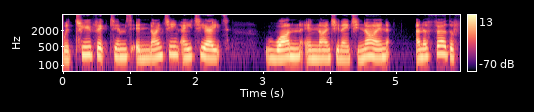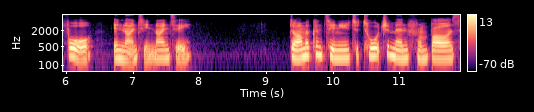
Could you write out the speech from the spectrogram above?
with two victims in 1988, one in 1989, and a further four in 1990. Dahmer continued to torture men from bars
